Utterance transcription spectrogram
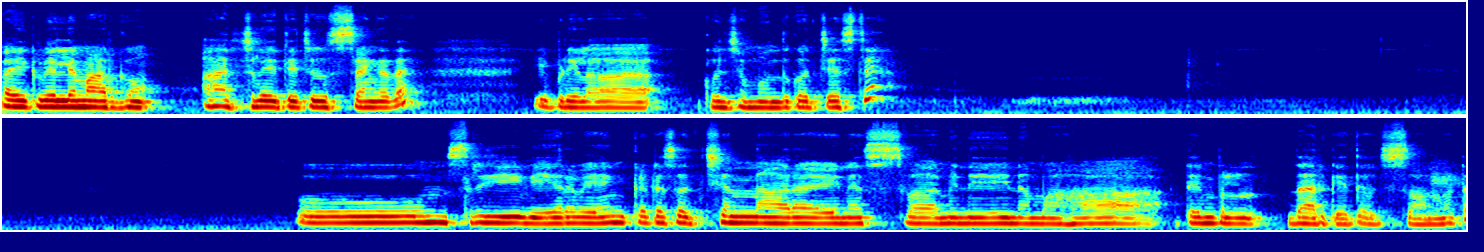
పైకి వెళ్ళే మార్గం ఆర్చులు అయితే చూస్తాం కదా. ఇప్పుడు ఇలా కొంచెం ముందుకు వచ్చేస్తే ఓం శ్రీ వీర వెంకట సత్యనారాయణ స్వామిని నమ టెంపుల్ దారికైతే వచ్చేస్తాం అనమాట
